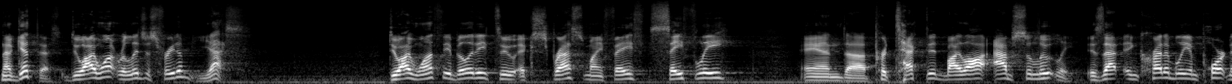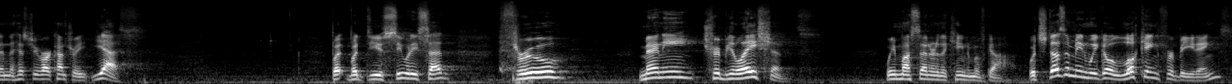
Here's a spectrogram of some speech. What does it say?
Now, get this do I want religious freedom? Yes. Do I want the ability to express my faith safely and uh, protected by law? Absolutely. Is that incredibly important in the history of our country? Yes. But, but do you see what he said? Through many tribulations, we must enter the kingdom of God. Which doesn't mean we go looking for beatings,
